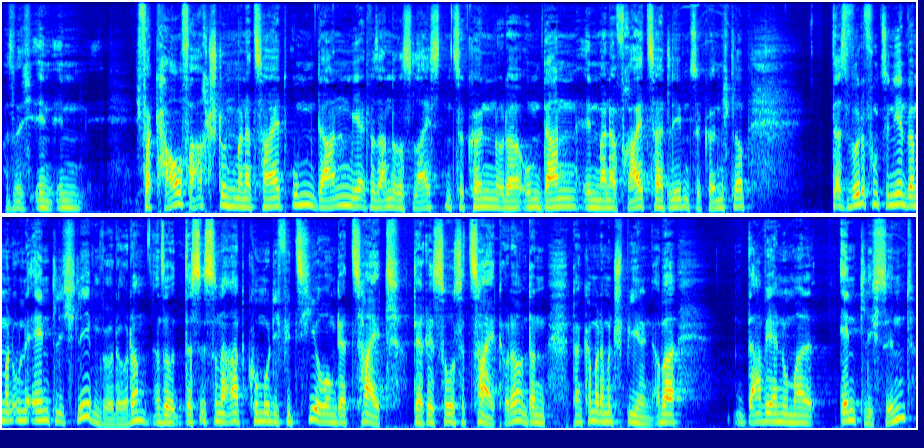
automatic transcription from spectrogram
was weiß ich, in, in, ich verkaufe acht Stunden meiner Zeit, um dann mir etwas anderes leisten zu können oder um dann in meiner Freizeit leben zu können. Ich glaube, das würde funktionieren, wenn man unendlich leben würde, oder? Also das ist so eine Art Kommodifizierung der Zeit, der Ressource Zeit, oder? Und dann, dann kann man damit spielen. Aber da wir ja nun mal endlich sind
